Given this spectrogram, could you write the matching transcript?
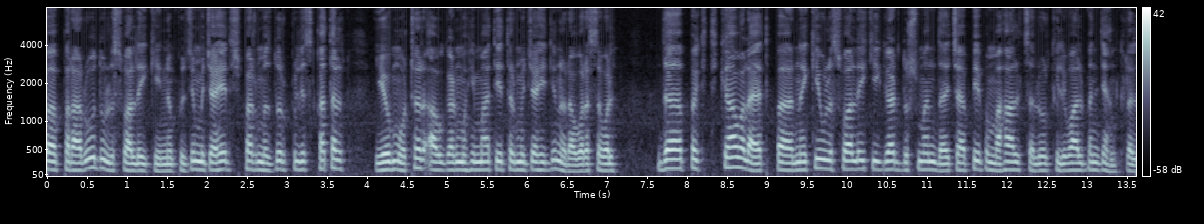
په فرارود ولسوالۍ کې نفوذي مجاهد شپږ مزدور پولیس قتل یو موټر او ګڼ مهمات یې تر مجاهدینو راورسول د پکتیکا ولایت په نکی ولسوالۍ کې ګډ دښمن د چاپې په مهال څلور کلیوال بندیان کړل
